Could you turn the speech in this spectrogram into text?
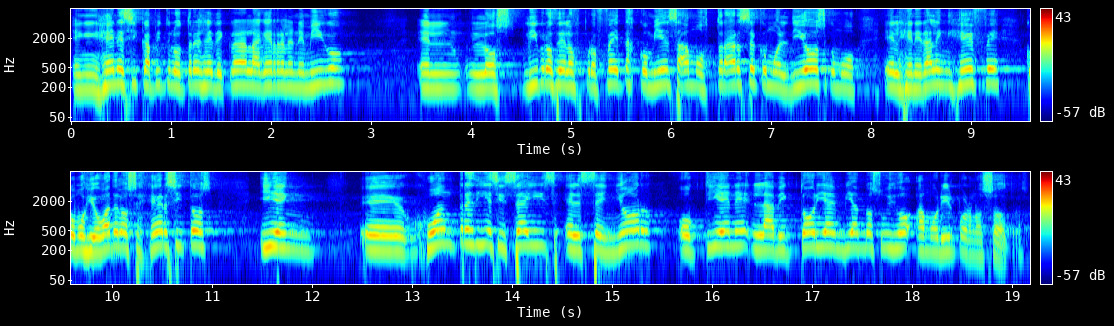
en Génesis capítulo 3 le declara la guerra al enemigo. En los libros de los profetas comienza a mostrarse como el Dios, como el general en jefe, como Jehová de los ejércitos. Y en eh, Juan 3:16, el Señor obtiene la victoria enviando a su Hijo a morir por nosotros.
